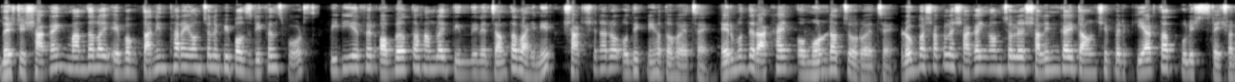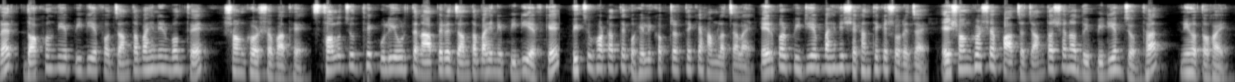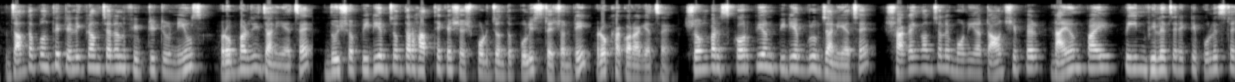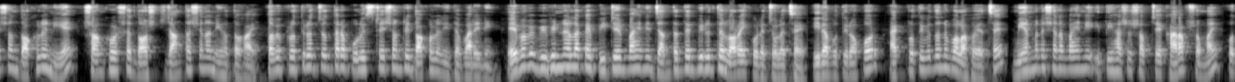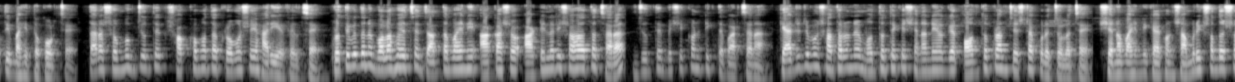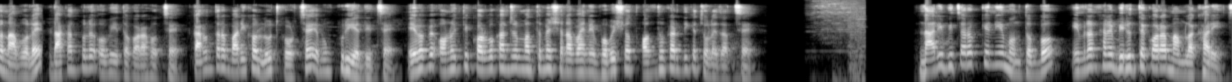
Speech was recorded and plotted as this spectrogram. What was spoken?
দেশটির সাগাইং মান্দালয় এবং তানিনথারাই অঞ্চলে পিপলস ডিফেন্স ফোর্স পিডিএফ এর অব্যাহত হামলায় তিন দিনে জান্তা বাহিনীর ষাট সেনারও অধিক নিহত হয়েছে। এর মধ্যে রাখাইন ও মন্ডাচও রয়েছে। রোববার সকালে সাগাইং অঞ্চলের শালিনগাই টাউনশিপের কিয়ারতাত পুলিশ স্টেশনের দখল নিয়ে পিডিএফ ও জান্তা বাহিনীর মধ্যে সংঘর্ষ বাধে। স্থলযুদ্ধে কুলিয়ে উঠতে না পেরে জান্তা বাহিনী পিডিএফ কে পিছু হটাতে হেলিকপ্টার থেকে হামলা চালায়। এরপর পিডিএফ বাহিনী সেখান থেকে সরে যায়। এই সংঘর্ষে পাঁচ জান্তা সেনা দুই পিডিএফ যোদ্ধা নিহত হয়। জান্তাপন্থী Telegram channel fifty two news রোববারই জানিয়েছে, দুইশো পিডিএফ যোদ্ধার হাত থেকে শেষ পর্যন্ত পুলিশ স্টেশনটি রক্ষা করা গেছে। সোমবার স্করপিয়ন পিডিএফ গ্রুপ জানিয়েছে, সাগাইং অঞ্চলে মনিয়া টাউনশিপের নায়ংপাই পিন ভিলেজের একটি পুলিশ স্টেশন দখলে নিয়ে সংঘর্ষে দশ জান্তা সেনা নিহত হয়। তবে প্রতিরোধ যোদ্ধারা পুলিশ স্টেশনটি দখলে নিতে পারেনি। এভাবে বিভিন্ন এলাকায় পিডিএফ বাহিনী জান্তাদের বিরুদ্ধে লড়াই করে চলেছে। ইরাবতীর ওপর এক প্রতিবেদনে বলা হয়েছে, মিয়ানমারের সেনাবাহিনী ইতিহাসের সবচেয়ে খারাপ সময় অতিবাহিত করছে। তারা সম্মুখ যুদ্ধে সক্ষমতা ক্রমশই হারিয়ে ফেলছে। প্রতিবেদনে বলা হয়েছে জান্তা বাহিনী আকাশ ও আর্টিলারি সহায়তা ছাড়া যুদ্ধে বেশিক্ষণ টিকতে পারছে না। ক্যাডেট এবং সাধারণের মধ্য থেকে সেনা নিয়োগের অন্তপ্রাণ চেষ্টা করে চলেছে। সেনাবাহিনীকে এখন সামরিক সদস্য না বলে ডাকাত বলে অভিহিত করা হচ্ছে, কারণ তারা বাড়িঘর লুট করছে এবং পুড়িয়ে দিচ্ছে। এভাবে অনৈতিক কর্মকাণ্ডের মাধ্যমে সেনাবাহিনীর ভবিষ্যৎ অন্ধকার দিকে চলে যাচ্ছে। নারী বিচারককে নিয়ে মন্তব্য, ইমরান খানের বিরুদ্ধে করা মামলা খারিজ।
